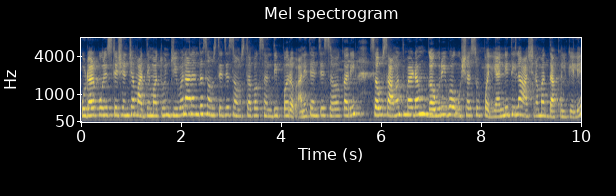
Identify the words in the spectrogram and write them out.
कुडाळ पोलीस स्टेशनच्या माध्यमातून जीवन आनंद संस्थेचे संस्थापक संदीप परब आणि त्यांचे सहकारी सौ सावंत मॅडम गौरी व उषा सुप्पल यांनी तिला आश्रमात दाखल केले.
